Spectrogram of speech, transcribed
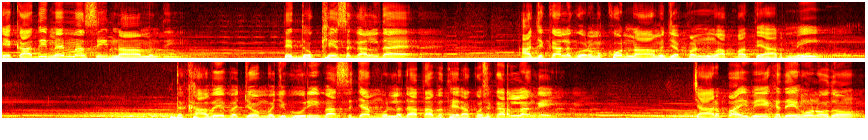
ਇਹ ਕਾਦੀ ਮਹਿਮਾ ਸੀ? ਨਾਮ ਦੀ। ਤੇ ਦੁੱਖ ਇਸ ਗੱਲ ਦਾ ਹੈ ਅੱਜ ਕੱਲ ਗੁਰਮੁਖੋ ਨਾਮ ਜਪਣ ਨੂੰ ਆਪਾਂ ਤਿਆਰ ਨਹੀਂ। ਦਿਖਾਵੇ ਵਜੋਂ ਮਜਬੂਰੀ ਵਸ ਜਾਂ ਮੁੱਲ ਦਾ ਤਾਂ ਬਥੇਰਾ ਕੁਝ ਕਰ ਲਾਂਗੇ। ਚਾਰ ਭਾਈ ਵੇਖਦੇ ਹੋਣ ਉਦੋਂ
